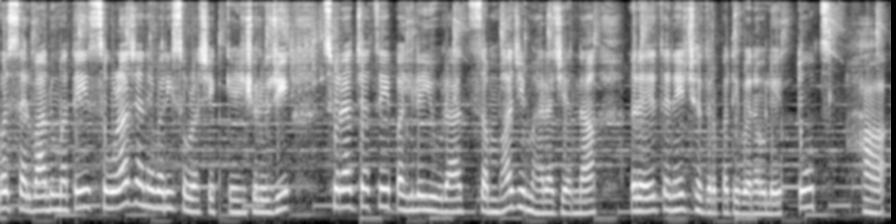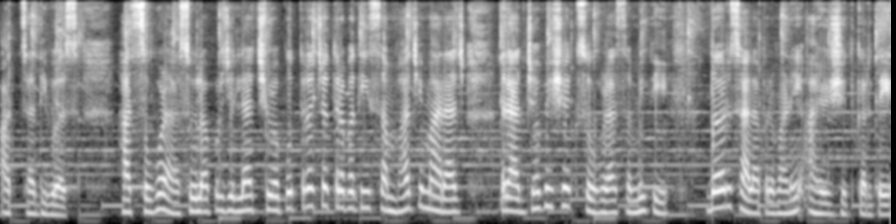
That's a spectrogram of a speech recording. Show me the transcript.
व सर्वानुमते सोळा जानेवारी सोळाशे एक्क्याऐंशी रोजी स्वराज्याचे पहिले युवराज संभाजी महाराज यांना रयतेने छत्रपती बनवले. तोच हा आजचा दिवस. हा सोहळा सोलापूर जिल्ह्यात शिवपुत्र छत्रपती संभाजी महाराज राज्याभिषेक सोहळा समिती दर सालाप्रमाणे आयोजित करते.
